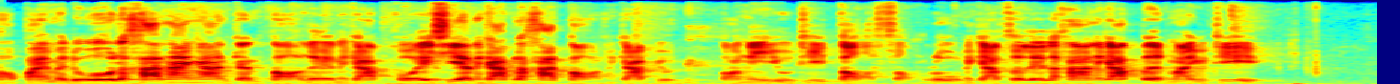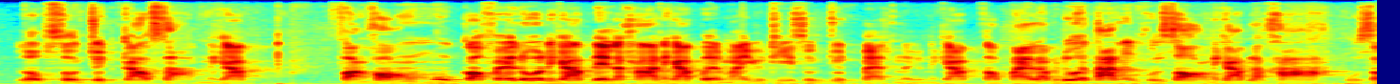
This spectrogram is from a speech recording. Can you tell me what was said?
ต่อไปมาดูราคาหน้างานกันต่อเลยนะครับโคเอเชียนะครับราคาต่อนะครับอยู่ตอนนี้อยู่ที่ต่อ 2 ลูกนะครับส่วนเลทราคานะครับเปิดมาอยู่ที่ลบ 0.93 นะครับฝั่งของมู่เกาะเฟโลนะครับเรทราคานะครับเปิดมาอยู่ที่ 0.81 นะครับต่อไปเรามาดูอัตรา1คูณ2นะครับราคาคูเส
